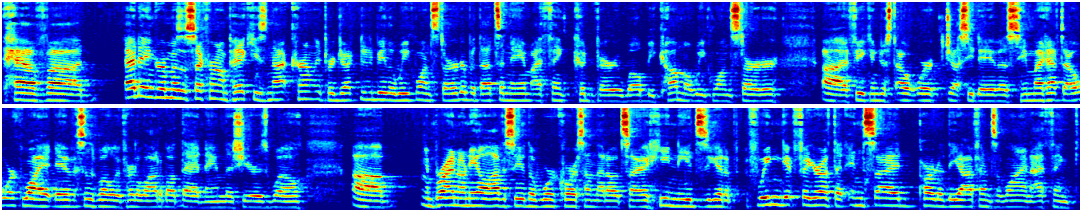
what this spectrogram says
have uh, Ed Ingram as a second round pick. He's not currently projected to be the Week One starter, but that's a name I think could very well become a Week One starter uh, if he can just outwork Jesse Davis. He might have to outwork Wyatt Davis as well. We've heard a lot about that name this year as well. Uh, and Brian O'Neill, obviously the workhorse on that outside, he needs to get a. If we can get figure out that inside part of the offensive line, I think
